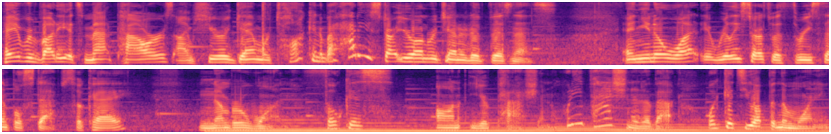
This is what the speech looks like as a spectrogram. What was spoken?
Hey everybody, it's Matt Powers. I'm here again. We're talking about how do you start your own regenerative business. And you know what? It really starts with three simple steps, okay? Number one, focus on your passion. What are you passionate about? What gets you up in the morning?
